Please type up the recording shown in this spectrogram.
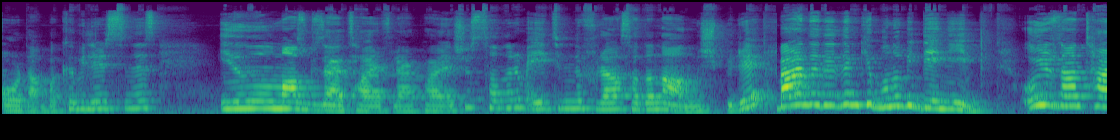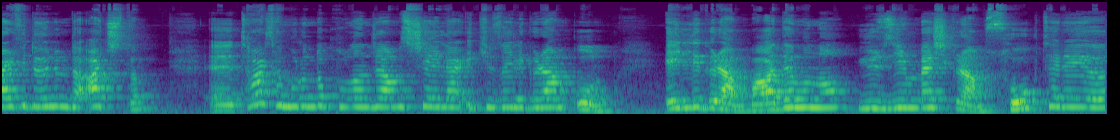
Oradan bakabilirsiniz. İnanılmaz güzel tarifler paylaşıyor. Sanırım eğitimini Fransa'dan almış biri. Ben de dedim ki bunu bir deneyeyim. O yüzden tarifi de önümde açtım. E, tart hamurunda kullanacağımız şeyler 250 gram un, 50 gram badem unu, 125 gram soğuk tereyağı,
